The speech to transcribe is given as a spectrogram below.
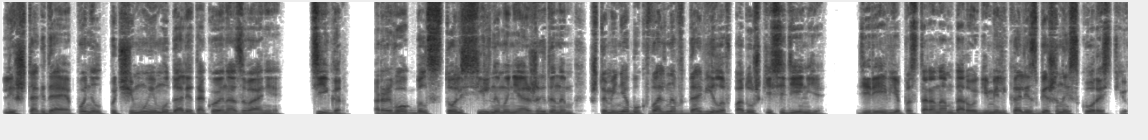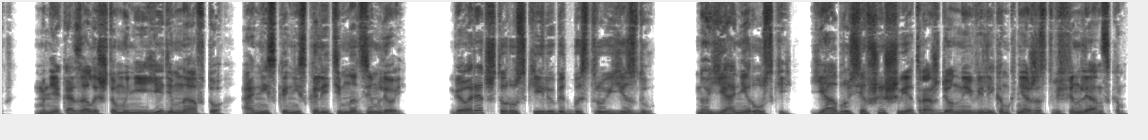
лишь тогда я понял, почему ему дали такое название. «Тигр». Рывок был столь сильным и неожиданным, что меня буквально вдавило в подушке сиденья. Деревья по сторонам дороги мелькали с бешеной скоростью. Мне казалось, что мы не едем на авто, а низко-низко летим над землей. Говорят, что русские любят быструю езду. Но я не русский, я обрусевший швед, рожденный в Великом княжестве Финляндском.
